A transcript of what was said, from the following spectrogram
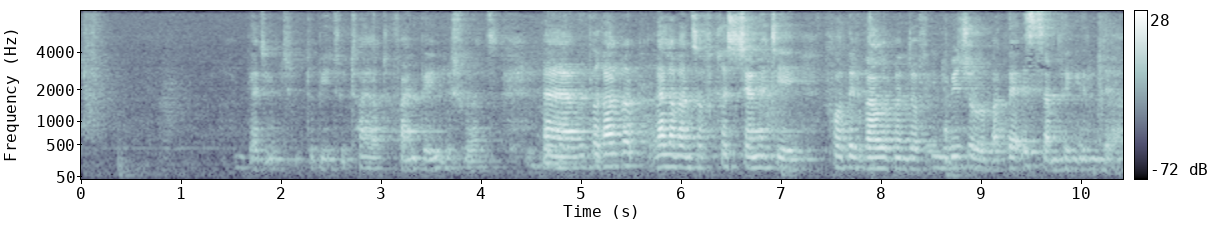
I'm getting to, to, be too tired to find the English words, uh, with the re relevance of Christianity for the development of individual, but there is something in there.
